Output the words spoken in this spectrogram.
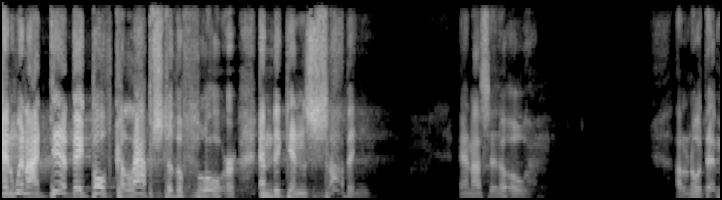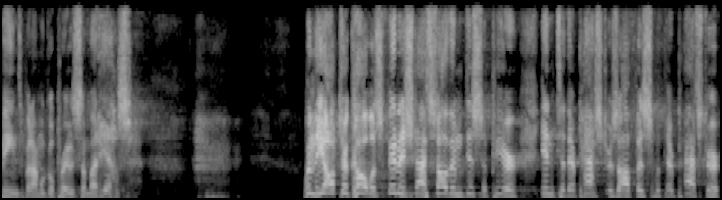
And when I did, they both collapsed to the floor and began sobbing. And I said, oh, I don't know what that means, but I'm gonna go pray with somebody else. When the altar call was finished, I saw them disappear into their pastor's office with their pastor,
